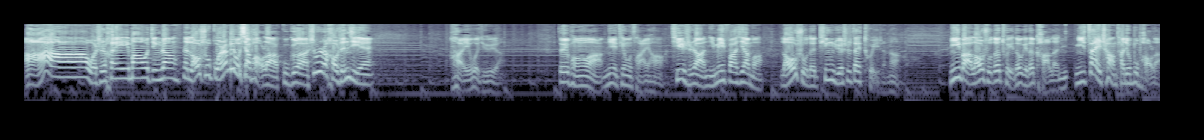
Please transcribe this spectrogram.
啊，我是黑猫警长。那老鼠果然被我吓跑了，谷歌是不是好神奇？哎呦我去呀！这位朋友啊，你也挺有才哈。其实啊，你没发现吗？老鼠的听觉是在腿上呢。你把老鼠的腿都给它砍了，你你再唱它就不跑了。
